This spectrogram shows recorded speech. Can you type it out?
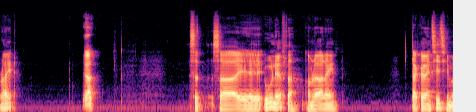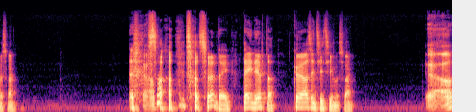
Right? Ja. Så, så øh, ugen efter, om lørdagen, der kører jeg en 10 timers vej. Ja. så, så søndagen, dagen efter, kører jeg også en 10 timers vej. Ja.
